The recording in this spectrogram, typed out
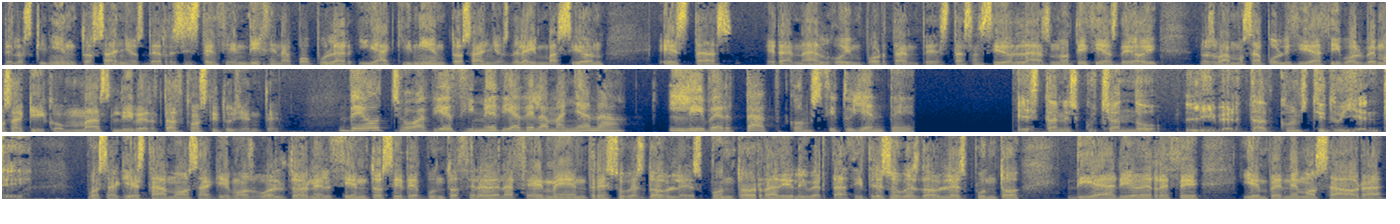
de los 500 años de resistencia indígena popular y a 500 años de la invasión, estas eran algo importante. Estas han sido las noticias de hoy. Nos vamos a publicidad y volvemos aquí con más Libertad Constituyente. De 8 a 10 y media de la mañana, Libertad Constituyente. Están escuchando Libertad Constituyente. Pues aquí estamos, aquí hemos vuelto en el 107.0 de la FM en www.radiolibertad y www.diario.rc y emprendemos ahora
